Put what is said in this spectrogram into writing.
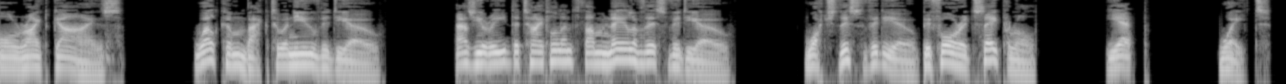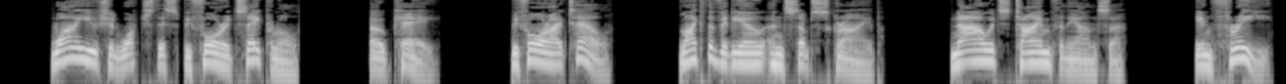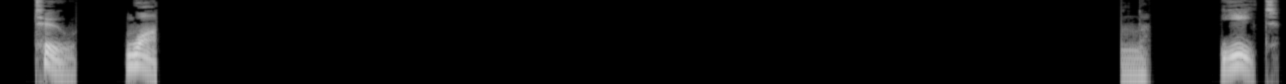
Alright guys. Welcome back to a new video. As you read the title and thumbnail of this video. Watch this video before it's April. Yep. Wait. Why you should watch this before it's April? Okay. Before I tell. Like the video and subscribe. Now it's time for the answer. In 3, 2, 1. Yeet.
